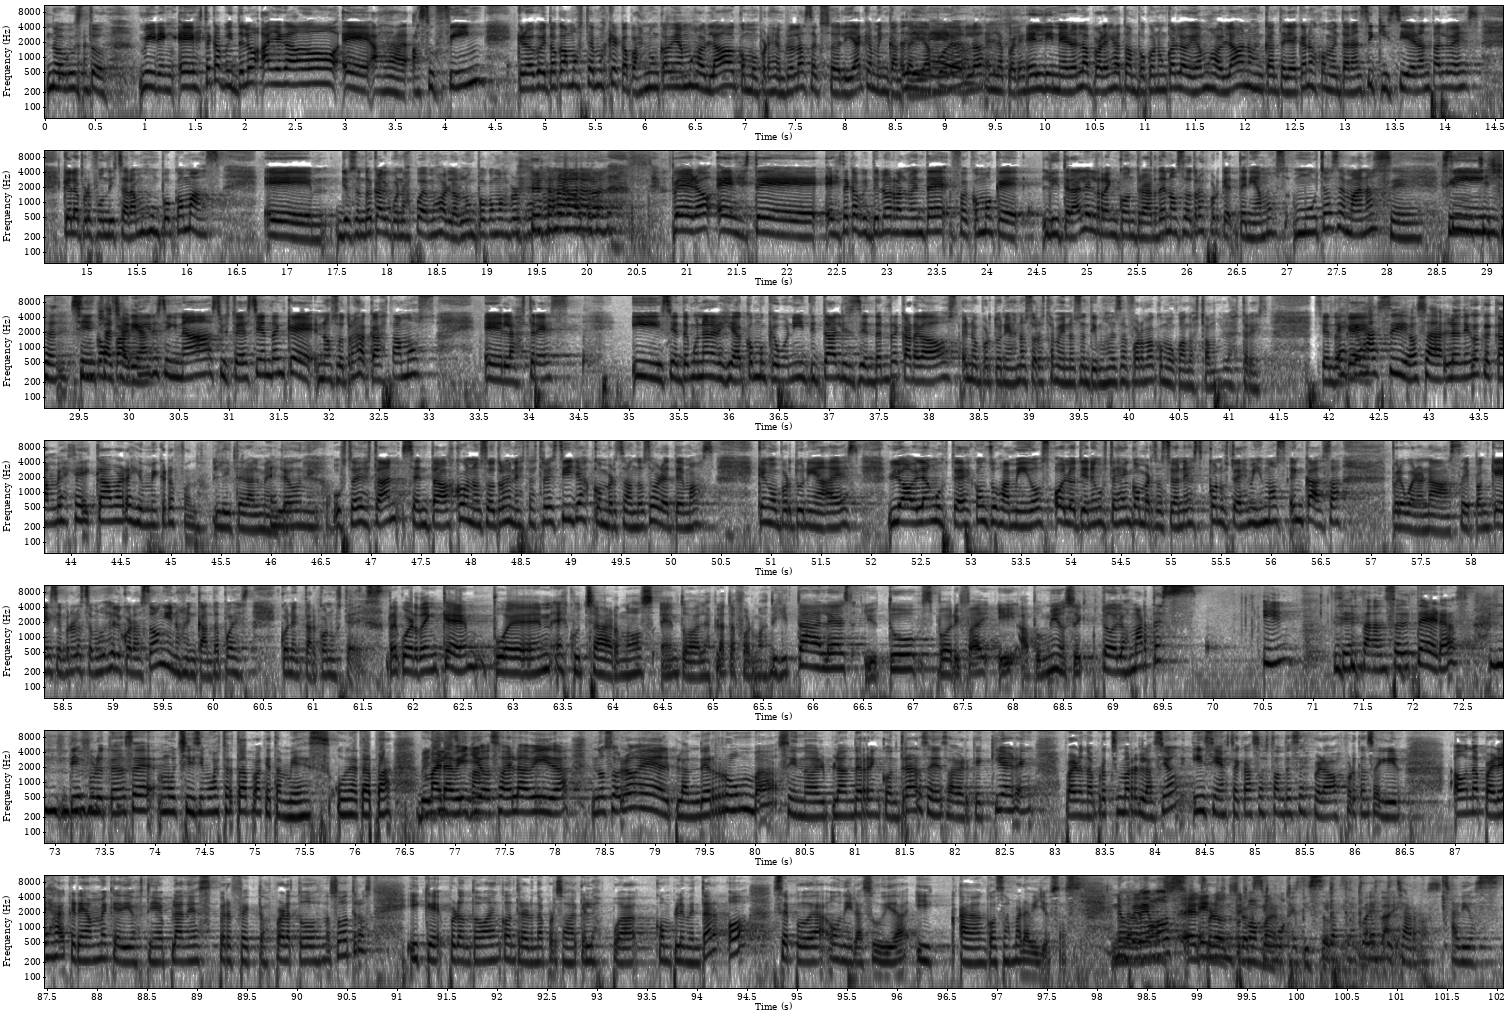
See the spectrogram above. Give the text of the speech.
No gustó. Miren, este capítulo ha llegado eh, a, a su fin. Creo que hoy tocamos temas que capaz nunca habíamos hablado, como por ejemplo la sexualidad, que me encantaría poderla. El dinero en la pareja tampoco nunca lo habíamos hablado. Nos encantaría que nos comentaran si quisieran tal vez que lo profundizáramos un poco más. Eh, yo siento que algunas podemos hablarlo un poco más profundo que otras. Pero este, este capítulo realmente fue como que literal el reencontrar de nosotros porque teníamos muchas semanas Sí. sin, Sin chicha- sin, sin compartir, sin nada. Si ustedes sienten que nosotros acá estamos eh, las tres y sienten una energía como que bonita y tal y se sienten recargados en oportunidades, nosotros también nos sentimos de esa forma como cuando estamos las tres. Siento Es que es así, o sea, lo único que cambia es que hay cámaras y un micrófono. Literalmente. Es lo único. Ustedes están sentados con nosotros en estas tres sillas conversando sobre temas que en oportunidades lo hablan ustedes con sus amigos o lo tienen ustedes en conversaciones con ustedes mismos en casa. Pero bueno, nada, sepan que siempre lo hacemos del corazón y nos encanta pues conectar con ustedes. Recuerden que pueden escucharnos en todas las plataformas digitales, YouTube, Spotify y Apple Music. Todos los martes. Y si están solteras, disfrútense muchísimo esta etapa, que también es una etapa Bellísima. maravillosa de la vida. No solo en el plan de rumba, sino el plan de reencontrarse, de saber qué quieren para una próxima relación. Y si en este caso están desesperados por conseguir a una pareja, créanme que Dios tiene planes perfectos para todos nosotros y que pronto van a encontrar una persona que los pueda complementar o se pueda unir a su vida y hagan cosas maravillosas. Nos vemos el en próximo martes. episodio. Gracias por Bye, bye. Escucharnos. Adiós.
